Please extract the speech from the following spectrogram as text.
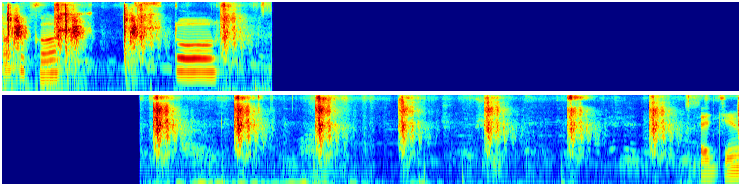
А пока что... Один,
